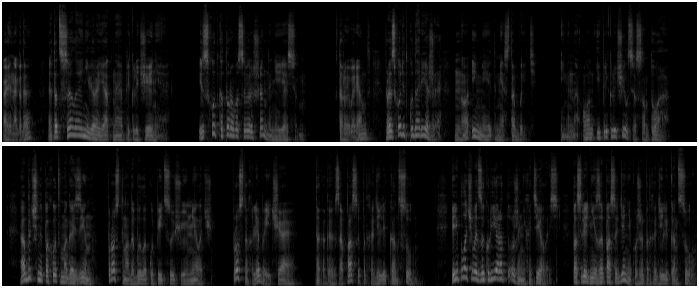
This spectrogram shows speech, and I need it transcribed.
А иногда это целое невероятное приключение, исход которого совершенно не ясен. Второй вариант происходит куда реже, но имеет место быть. Именно он и приключился с Антуа. Обычный поход в магазин, просто надо было купить сущую мелочь. Просто хлеба и чая, так как их запасы подходили к концу. Переплачивать за курьера тоже не хотелось. Последние запасы денег уже подходили к концу.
